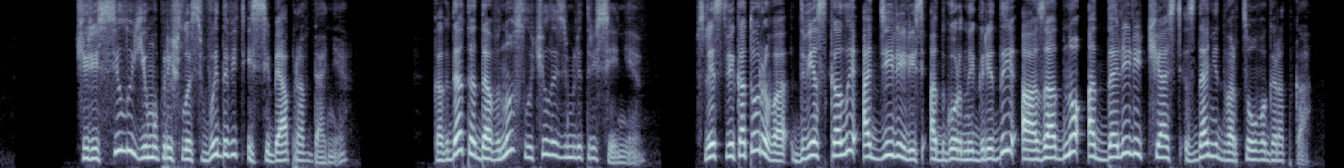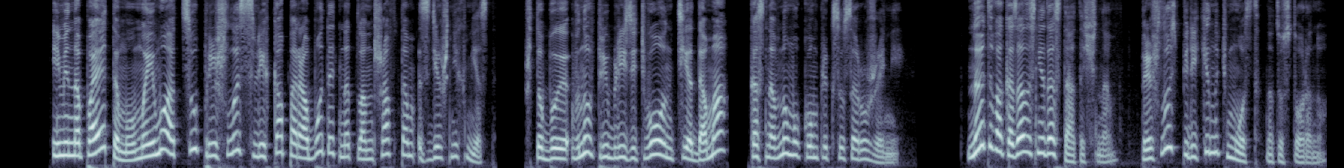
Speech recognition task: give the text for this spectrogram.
Через силу ему пришлось выдавить из себя оправдание. Когда-то давно случилось землетрясение, вследствие которого две скалы отделились от горной гряды, а заодно отдалили часть зданий дворцового городка. Именно поэтому моему отцу пришлось слегка поработать над ландшафтом здешних мест, чтобы вновь приблизить вон те дома к основному комплексу сооружений. Но этого оказалось недостаточно. Пришлось перекинуть мост на ту сторону.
